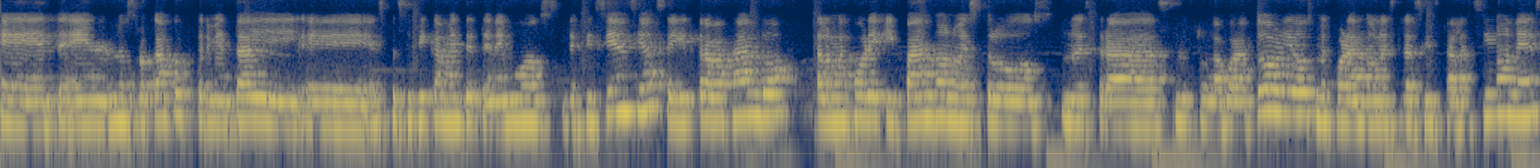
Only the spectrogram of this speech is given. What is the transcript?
eh, en nuestro campo experimental eh, específicamente tenemos deficiencias, seguir trabajando, a lo mejor equipando nuestros, nuestras, nuestros laboratorios, mejorando nuestras instalaciones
